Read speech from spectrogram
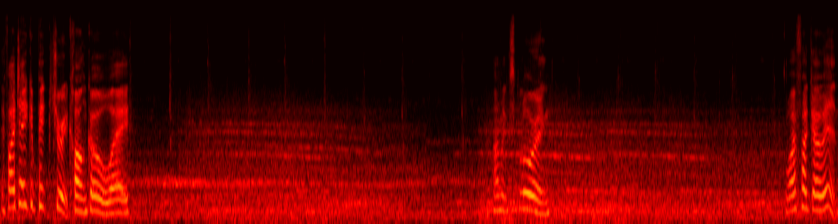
If I take a picture, it can't go away. I'm exploring. What if I go in?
